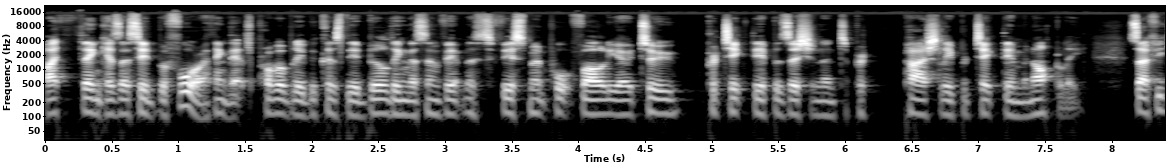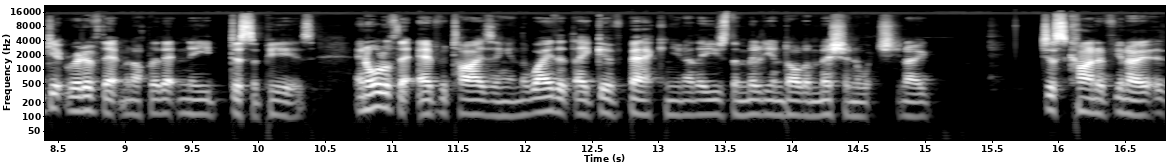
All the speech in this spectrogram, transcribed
I think, as I said before, I think that's probably because they're building this investment portfolio to protect their position and to pr- partially protect their monopoly. So if you get rid of that monopoly, that need disappears, and all of the advertising and the way that they give back, and you know they use the million dollar mission, which you know just kind of you know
